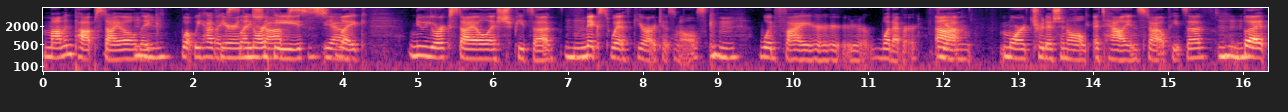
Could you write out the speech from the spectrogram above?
mom and pop style like what we have Like here in the northeast yeah. like new york style-ish pizza mixed with your artisanals wood fire whatever Yeah. um more traditional Italian style pizza. Mm-hmm. But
